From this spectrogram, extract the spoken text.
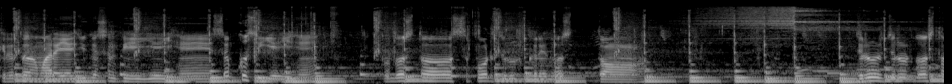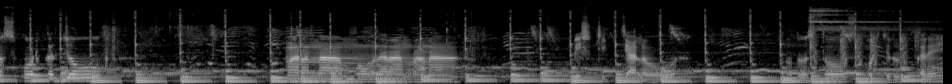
करें तो हमारे एजुकेशन भी यही हैं, सब कुछ यही हैं। तो दोस्तों, सपोर्ट ज़रूर करें दोस्तों। ज़रूर ज़रूर दोस्तों, सपोर्ट कर जो हमारा नाम मोहम्मद राम राणा। डिस्ट्रिक्ट जालोर। तो दोस्तों, सपोर्ट ज़रूर करें।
